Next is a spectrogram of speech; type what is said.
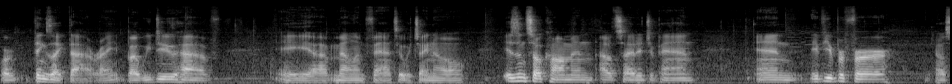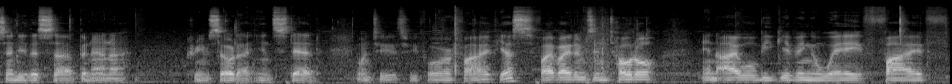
or things like that, right? But we do have a uh, melon Fanta, which I know isn't so common outside of Japan. And if you prefer, I'll send you this uh, banana cream soda instead. One, two, three, four, five. Yes, five items in total. And I will be giving away five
